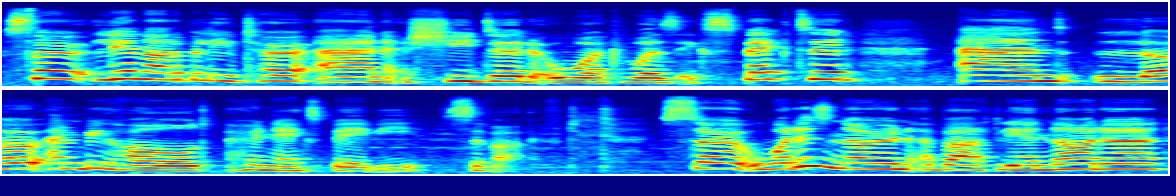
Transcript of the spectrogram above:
So Leonarda believed her and she did what was expected and lo and behold her next baby survived. So what is known about Leonarda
